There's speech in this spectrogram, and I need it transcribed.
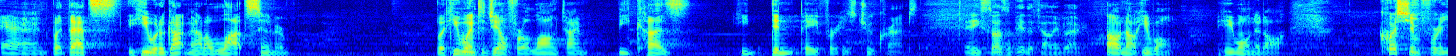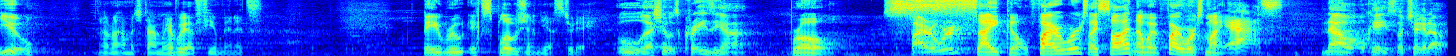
and but that's he would have gotten out a lot sooner but he went to jail for a long time because he didn't pay for his true crimes And he still hasn't paid the family back. Oh no, he won't. He won't at all. Question for you. I don't know how much time we have. We have a few minutes. Beirut explosion yesterday. Ooh, that shit was crazy, huh? Bro. Fireworks? Psycho. Fireworks? I saw it and I went, fireworks my ass. Now, okay, so check it out.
